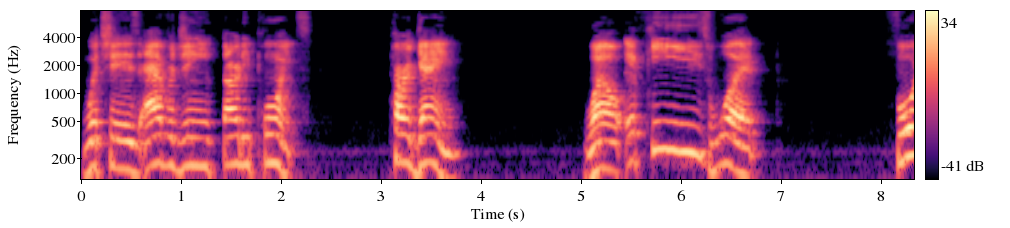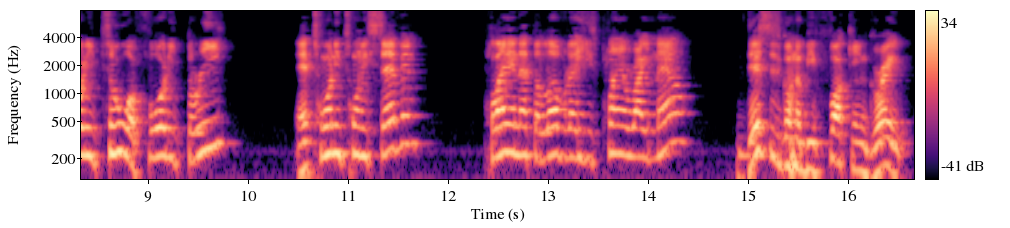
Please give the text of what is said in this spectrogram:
which is averaging 30 points per game. Well, if he's what 42 or 43 in 2027, playing at the level that he's playing right now, this is going to be fucking great.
